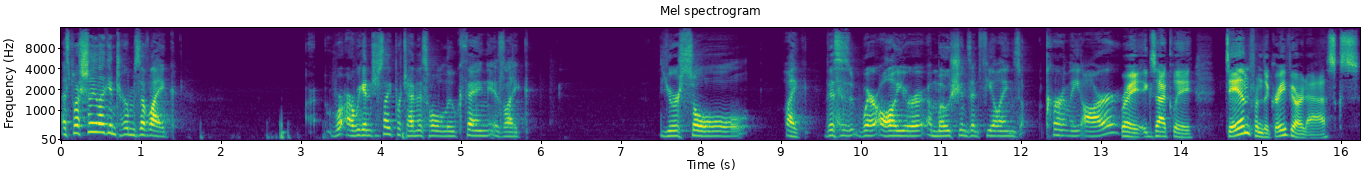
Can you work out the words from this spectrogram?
Especially like in terms of like are we gonna just like pretend this whole Luke thing is like your soul? Like this is where all your emotions and feelings currently are. Right, exactly. Dan from the graveyard asks.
